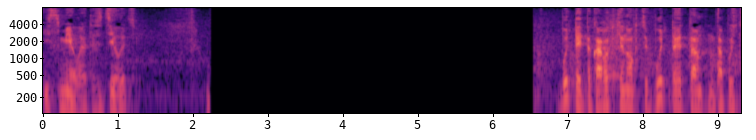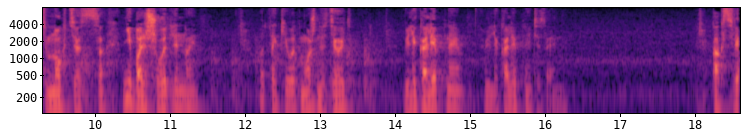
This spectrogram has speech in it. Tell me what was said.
и смело это сделать. Будь то это короткие ногти, будь то это, допустим, ногти с небольшой длиной. Вот такие вот можно сделать великолепные, великолепные дизайны. Как связь.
